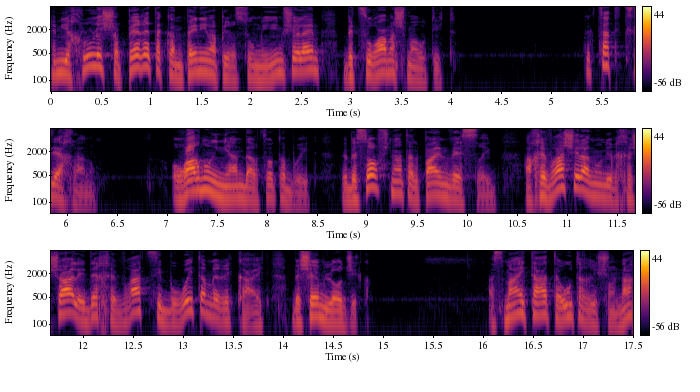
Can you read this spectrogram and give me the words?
הם יכלו לשפר את הקמפיינים הפרסומיים שלהם בצורה משמעותית. וקצת הצליח לנו. עוררנו עניין בארצות הברית, ובסוף שנת 2020 החברה שלנו נרכשה על ידי חברה ציבורית אמריקאית בשם לוג'יק. אז מה הייתה הטעות הראשונה?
